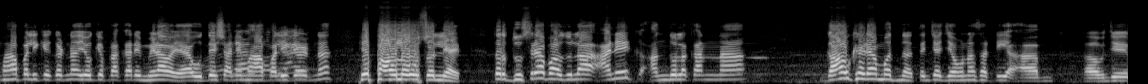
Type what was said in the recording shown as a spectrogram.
महापालिकेकडनं योग्य प्रकारे मिळाव्या. या उद्देशाने महापालिकेकडनं हे पावलं उचलले आहे तर दुसऱ्या बाजूला अनेक आंदोलकांना गावखेड्यामधनं त्यांच्या जेवणासाठी म्हणजे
